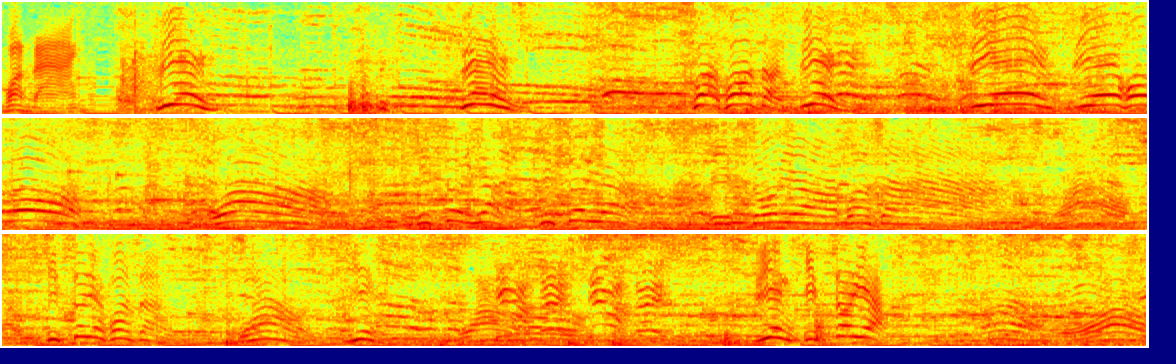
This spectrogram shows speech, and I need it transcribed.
Quase! Sim! Sim! Quase! Sim! Sim! Sim! Horror! Uau! história ¡Historia, Juanza! ¡Wow! ¡Historia, Juanza! ¡Wow! ¡Cien! ¡Wow! ¡Cien! ¡Historia! ¡Wow!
